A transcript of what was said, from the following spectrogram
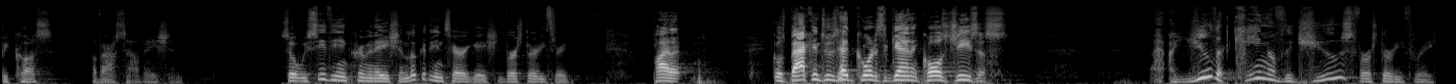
because of our salvation. So we see the incrimination. Look at the interrogation, verse 33. Pilate goes back into his headquarters again and calls Jesus. Are you the king of the Jews? Verse 33.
